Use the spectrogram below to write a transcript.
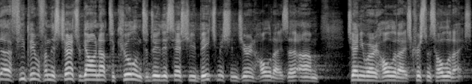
a few people from this church were going up to Coolum to do this SU beach mission during holidays, uh, um, January holidays, Christmas holidays.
